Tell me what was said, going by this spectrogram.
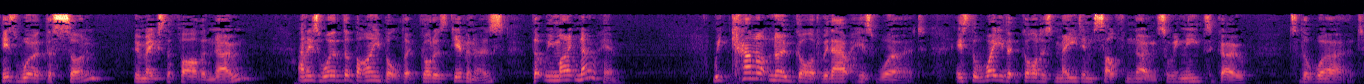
His Word, the Son, who makes the Father known, and His Word, the Bible, that God has given us that we might know Him. We cannot know God without His Word. It's the way that God has made Himself known, so we need to go to the Word.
